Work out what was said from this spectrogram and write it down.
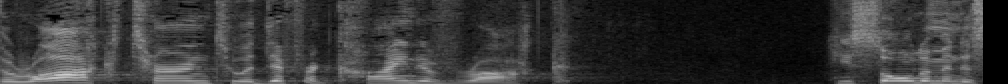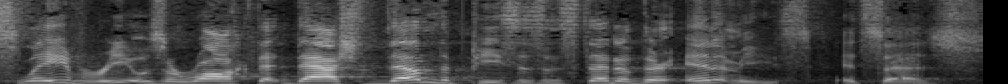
the rock turned to a different kind of rock. He sold them into slavery. It was a rock that dashed them to pieces instead of their enemies, it says.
